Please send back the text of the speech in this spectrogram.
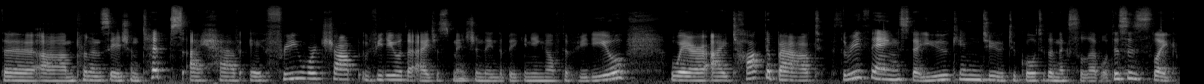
the um, pronunciation tips, I have a free workshop video that I just mentioned in the beginning of the video where I talked about three things that you can do to go to the next level. This is like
